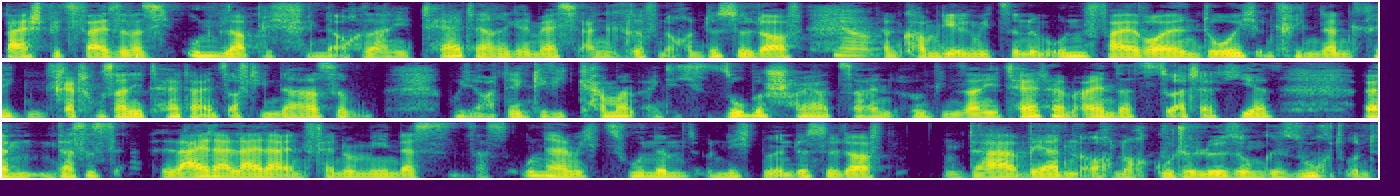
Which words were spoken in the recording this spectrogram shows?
beispielsweise, was ich unglaublich finde, auch Sanitäter regelmäßig angegriffen, auch in Düsseldorf. Ja. Dann kommen die irgendwie zu einem Unfall, wollen durch und kriegen dann kriegen Rettungssanitäter eins auf die Nase, wo ich auch denke, wie kann man eigentlich so bescheuert sein, irgendwie einen Sanitäter im Einsatz zu attackieren? Ähm, das ist leider, leider ein Phänomen, das, das unheimlich zunimmt und nicht nur in Düsseldorf. Und da werden auch noch gute Lösungen gesucht und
